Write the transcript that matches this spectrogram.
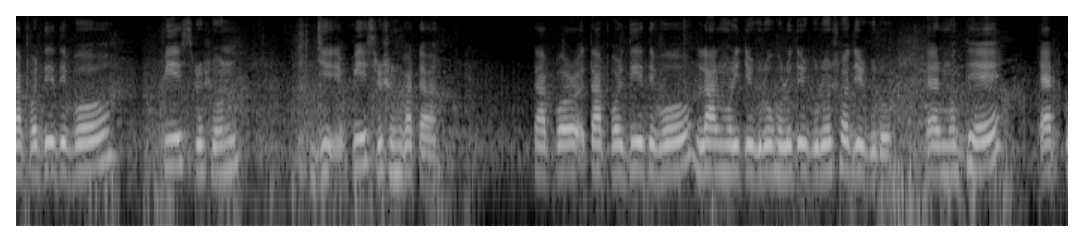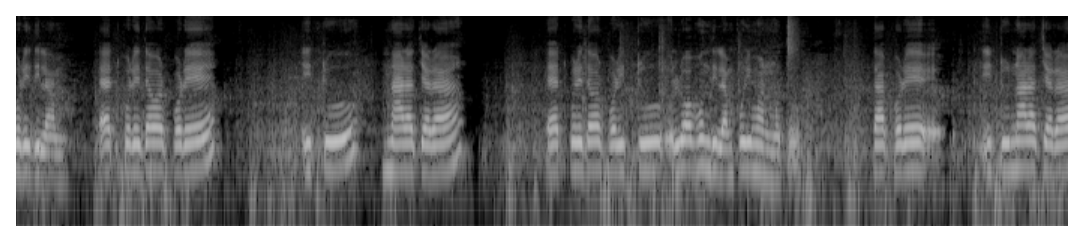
তারপর দিয়ে দেব পেঁয়াজ, রসুন পেঁয়াজ, রসুন বাটা। তারপর তারপর দিয়ে দেব লাল মরিচের গুঁড়ো, হলুদের গুঁড়ো, সজের গুঁড়ো। এর মধ্যে অ্যাড করে দিলাম। অ্যাড করে দেওয়ার পরে একটু নাড়াচাড়া অ্যাড করে দেওয়ার পর একটু লবণ দিলাম পরিমাণ মতো। তারপরে একটু নাড়াচাড়া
